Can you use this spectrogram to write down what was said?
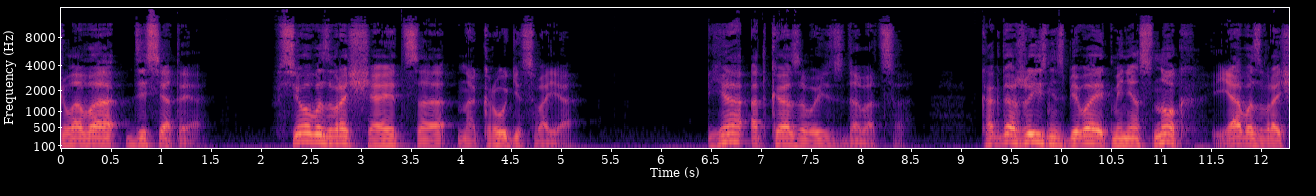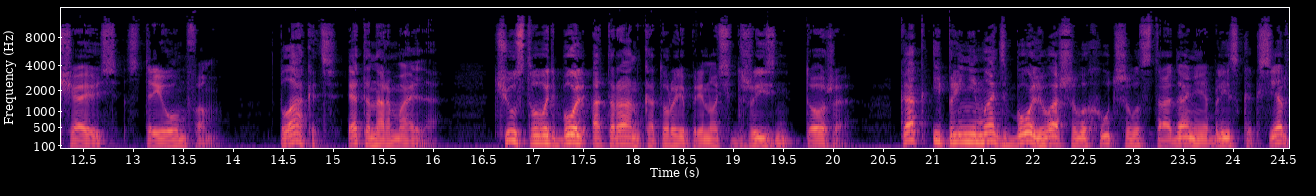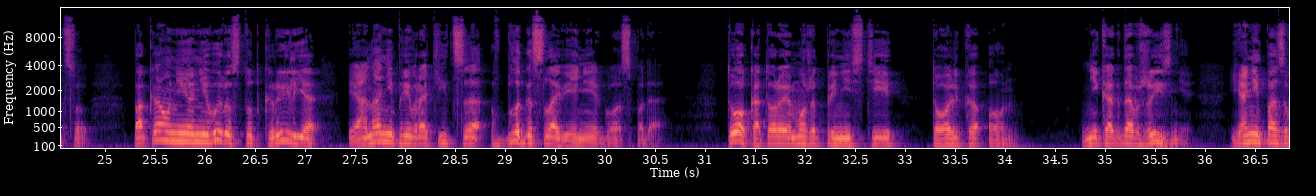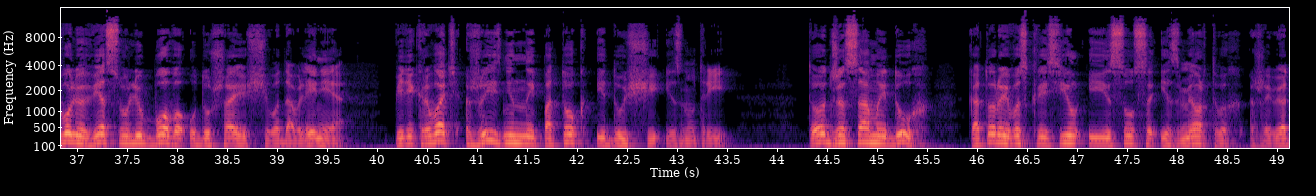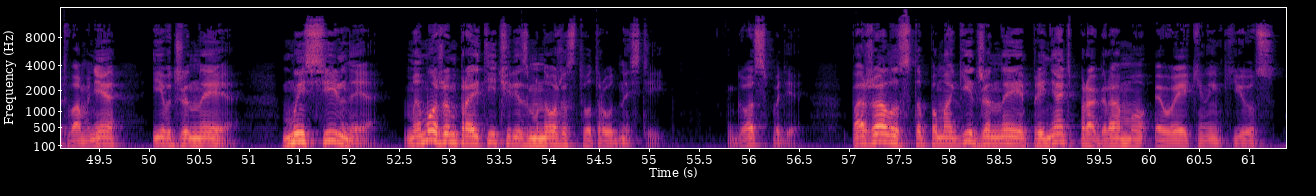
Глава десятая. Все возвращается на круги своя. Я отказываюсь сдаваться. Когда жизнь сбивает меня с ног, я возвращаюсь с триумфом. Плакать – это нормально. Чувствовать боль от ран, которые приносит жизнь, тоже. Как и принимать боль вашего худшего страдания близко к сердцу, пока у нее не вырастут крылья – и она не превратится в благословение Господа. То, которое может принести только Он. Никогда в жизни я не позволю весу любого удушающего давления перекрывать жизненный поток, идущий изнутри. Тот же самый Дух, который воскресил Иисуса из мертвых, живет во мне и в Джиннее. Мы сильные, мы можем пройти через множество трудностей. Господи, Пожалуйста, помоги Дженнее принять программу Awakening Use.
